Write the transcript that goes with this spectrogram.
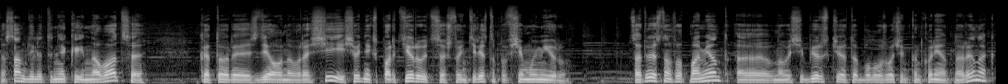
На самом деле это некая инновация, которая сделана в России и сегодня экспортируется, что интересно, по всему миру. Соответственно, в тот момент э, в Новосибирске это был уже очень конкурентный рынок.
